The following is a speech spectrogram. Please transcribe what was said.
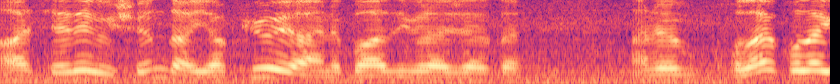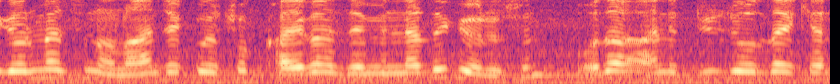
ASR ışığını da yakıyor yani bazı virajlarda. Hani kolay kolay görmezsin onu ancak böyle çok kaygan zeminlerde görürsün. O da hani düz yoldayken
